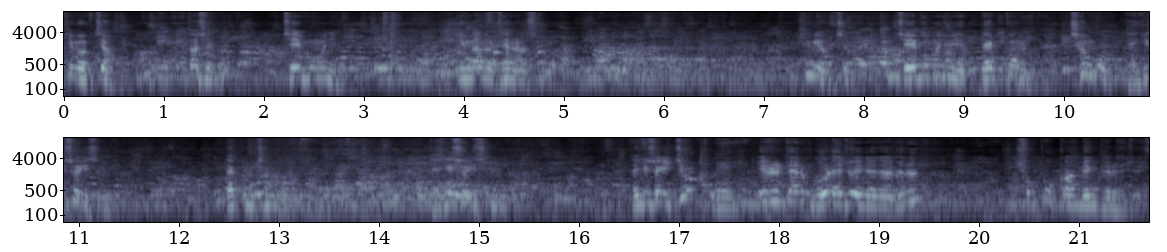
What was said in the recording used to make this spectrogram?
힘 없죠? 다시 해봐. 제 부모님 제 부모님 인간으로 태어났습니까? 인간으로 태어났으니까 힘이 없죠. 제 부모님이 백공 천국 대기소에 있습니다. 백공 천국 대기소에 있습니까? 대기소에 있죠? 네. 이럴 때는 뭘 해줘야 되냐면은 축복과 명패를 해줘야 돼.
